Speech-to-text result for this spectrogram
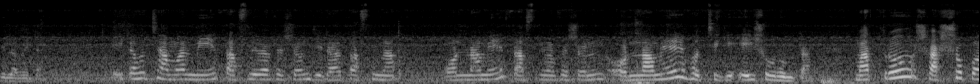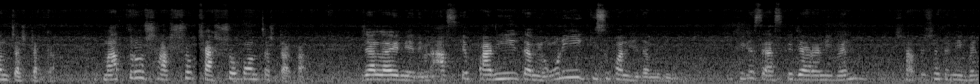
দিলাম এটা। এটা হচ্ছে আমার মেয়ে তাসলিমা ফ্যাশন, যেটা তাসলিমা ওর নামে, তাসলিমা ফ্যাশন ওর নামে হচ্ছে কি এই শোরুমটা মাত্র সাতশো পঞ্চাশ টাকা। মাত্র সাতশো সাতশো পঞ্চাশ টাকা। জ্বালাই নিয়ে দেবেন। আজকে পানির দামে, অনেক কিছু পানির দামে দিবেন। ঠিক আছে, আজকে যারা নেবেন, সাথে সাথে নেবেন,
